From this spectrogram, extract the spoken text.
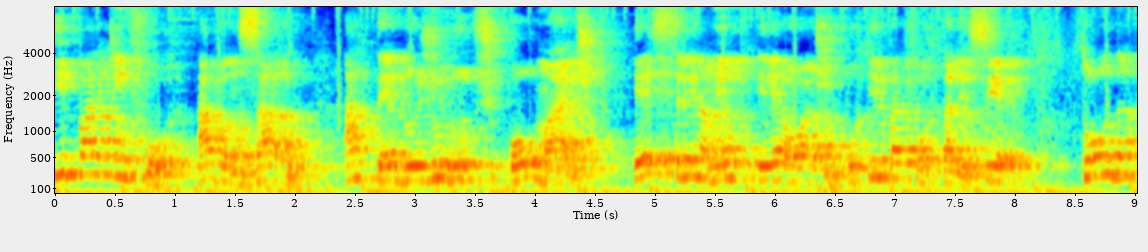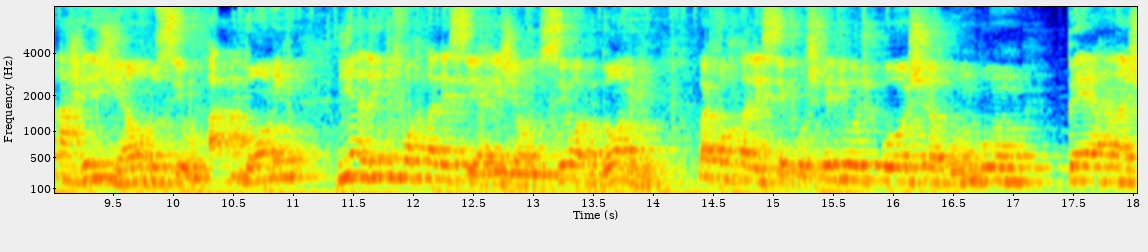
E para quem for avançado, até 2 minutos ou mais. Esse treinamento ele é ótimo porque ele vai fortalecer toda a região do seu abdômen e além de fortalecer a região do seu abdômen, vai fortalecer posterior de coxa, bumbum, pernas,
